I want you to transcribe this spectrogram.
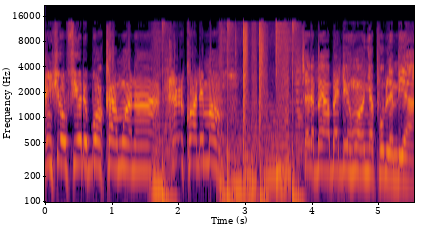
Ɛnhwɛ ofie de bɔɔ kaa mu anaa ɛrekɔde ma wo? Sɛde bɛyɛ wobɛde ho a wonya problem biaa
